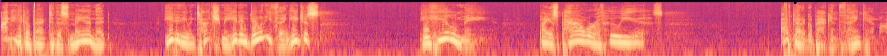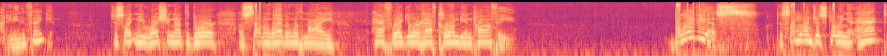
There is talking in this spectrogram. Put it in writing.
I need to go back to this man that he didn't even touch me. He didn't do anything. He just he healed me by his power of who he is. I've got to go back and thank him. I didn't even thank him. Just like me rushing out the door of 7 Eleven with my half regular, half Colombian coffee. Oblivious to someone just doing an act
